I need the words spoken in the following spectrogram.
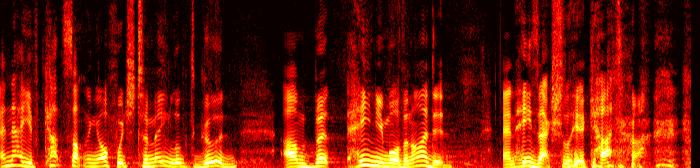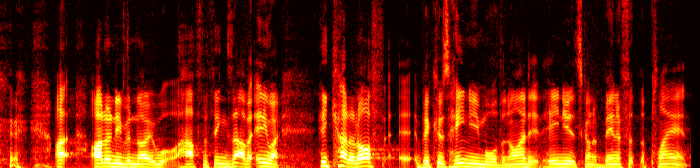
And now you've cut something off which to me looked good. Um, but he knew more than I did and he's actually a gardener. I, I don't even know what half the things are, but anyway, he cut it off eh, because he knew more than I did. He knew it's going to benefit the plant.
